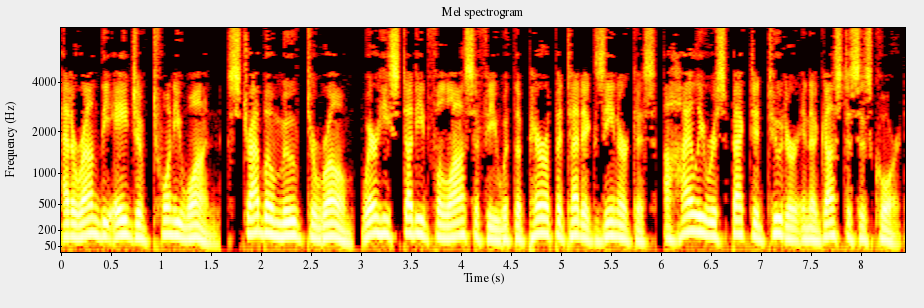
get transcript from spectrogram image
At around the age of 21, Strabo moved to Rome, where he studied philosophy with the peripatetic Xenarchus, a highly respected tutor in Augustus's court.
